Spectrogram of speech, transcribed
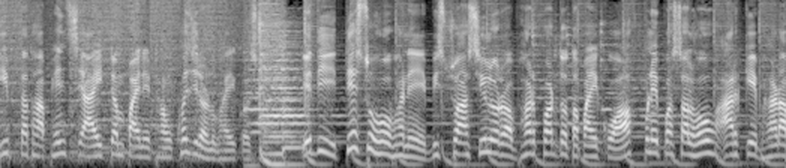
गिफ्ट तथा फेन्सी आइटम पाइने ठाउँ खोजिरहनु भएको छ? यदि त्यसो हो भने विश्वासिलो र भरपर्दो तपाईँको आफ्नै पसल हो R K Bhanda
